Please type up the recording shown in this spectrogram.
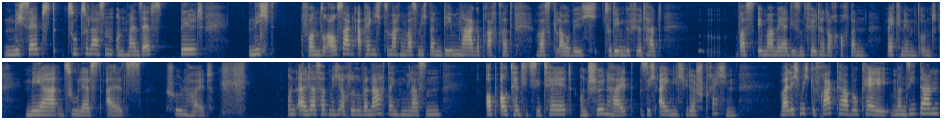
mich selbst zuzulassen und mein Selbstbild nicht von so Aussagen abhängig zu machen, was mich dann dem nahegebracht hat, was, glaube ich, zu dem geführt hat, was immer mehr diesen Filter doch auch dann wegnimmt. Und mehr zulässt als Schönheit. Und all das hat mich auch darüber nachdenken lassen, ob Authentizität und Schönheit sich eigentlich widersprechen. Weil ich mich gefragt habe, okay, man sieht dann,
